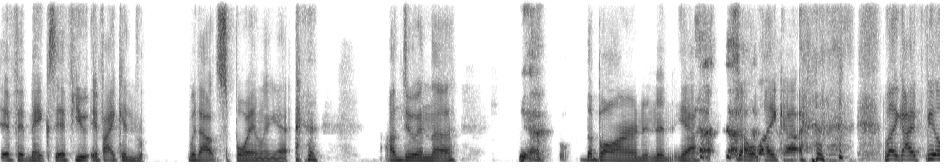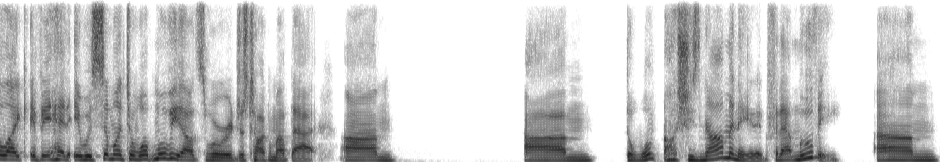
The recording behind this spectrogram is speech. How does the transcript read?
if it makes if you if I can without spoiling it. I'm doing the yeah, the barn and then yeah. So like uh, like i feel like if it had it was similar to what movie else we were just talking about that um um the woman oh she's nominated for that movie. Um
